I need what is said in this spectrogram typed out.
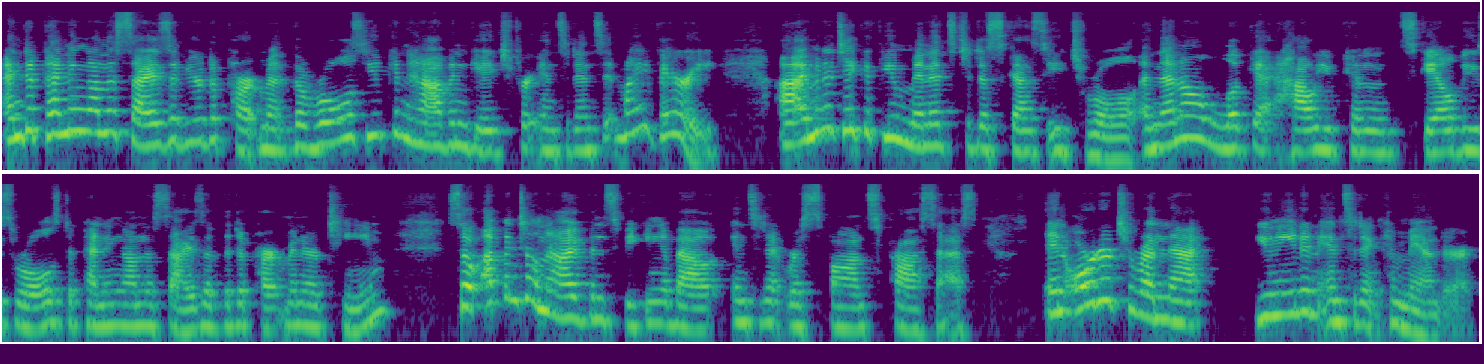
And depending on the size of your department, the roles you can have engaged for incidents, it might vary. Uh, I'm going to take a few minutes to discuss each role, and then I'll look at how you can scale these roles depending on the size of the department or team. So up until now, I've been speaking about incident response process. In order to run that, you need an incident commander.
